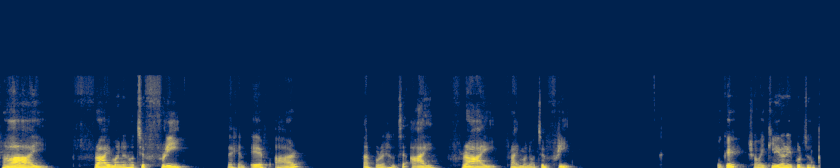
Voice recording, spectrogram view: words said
ফ্রাই ফ্রাই মানে হচ্ছে ফ্রি দেখেন এফ আর তারপরে হচ্ছে আই ফ্রাই ফ্রাই মানে হচ্ছে ফ্রি ওকে সবাই ক্লিয়ার এই পর্যন্ত?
